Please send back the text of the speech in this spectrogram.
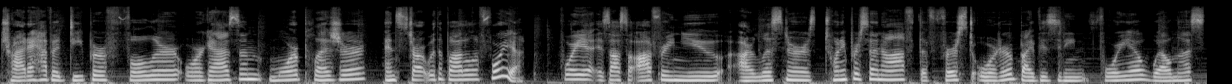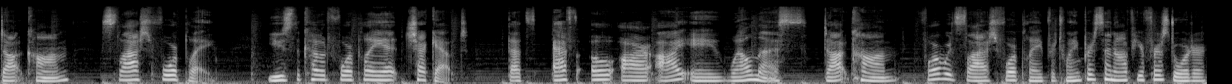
Try to have a deeper, fuller orgasm, more pleasure, and start with a bottle of Foria. Foria is also offering you, our listeners, 20% off the first order by visiting foriawellness.com slash foreplay. Use the code foreplay at checkout. That's F O R I A wellness.com forward slash foreplay for 20% off your first order.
